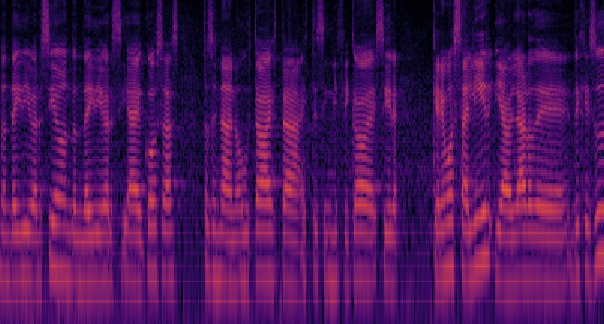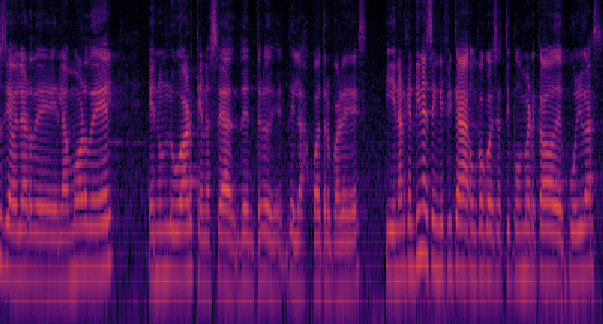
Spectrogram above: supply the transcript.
donde hay diversión, donde hay diversidad de cosas. Entonces nada, nos gustaba esta, este significado de decir, queremos salir y hablar de, de Jesús y hablar del amor de Él en un lugar que no sea dentro de, de las cuatro paredes. Y en Argentina significa un poco eso, es tipo un mercado de pulgas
